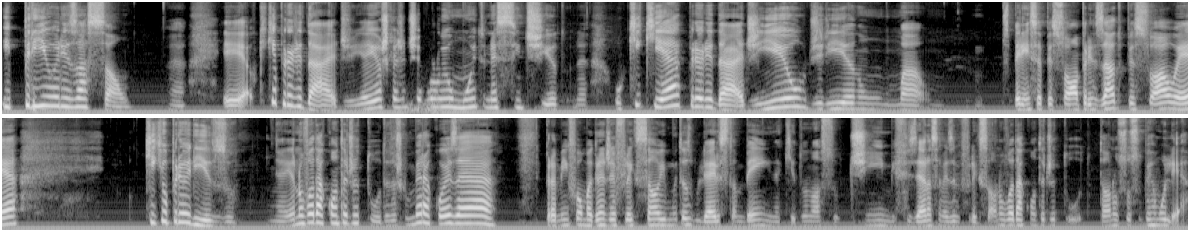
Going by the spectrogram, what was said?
e priorização. Né? É, o que, que, é prioridade? E aí eu acho que a gente evoluiu muito nesse sentido. Né? O que, que é prioridade? E eu diria, numa experiência pessoal, um aprendizado pessoal, é o que, que eu priorizo? Né? Eu não vou dar conta de tudo. Eu acho que a primeira coisa é para mim foi uma grande reflexão e muitas mulheres também aqui do nosso time fizeram essa mesma reflexão. Eu não vou dar conta de tudo, então eu não sou super mulher.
